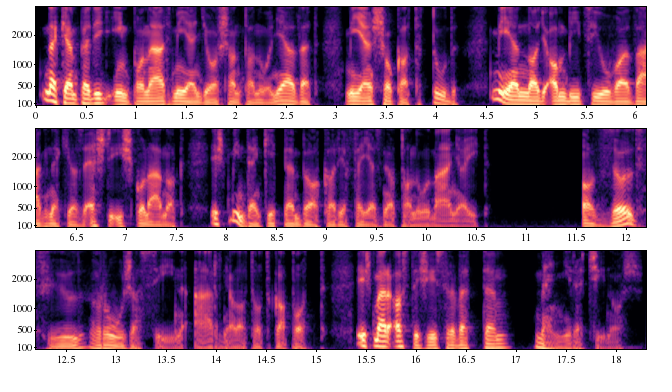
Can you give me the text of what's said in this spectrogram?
Nekem pedig imponált, milyen gyorsan tanul nyelvet, milyen sokat tud, milyen nagy ambícióval vág neki az esti iskolának, és mindenképpen be akarja fejezni a tanulmányait. A zöld fül rózsaszín árnyalatot kapott, és már azt is észrevettem, mennyire csinos.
